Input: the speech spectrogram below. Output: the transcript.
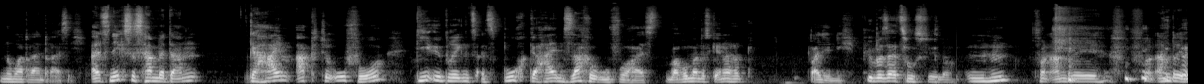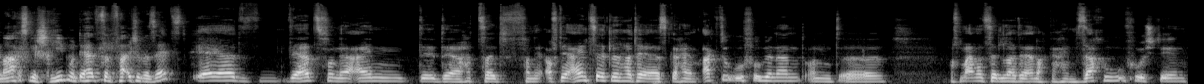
Nummer 33. Als nächstes haben wir dann Geheimakte UFO, die übrigens als Buch Geheimsache UFO heißt. Warum man das geändert hat, weiß ich nicht. Übersetzungsfehler. Mhm. Von André, von André Marx geschrieben und der hat es dann falsch übersetzt. Ja, ja, der hat's von der einen, der, der hat's halt von der, auf der einen Zettel hat er erst Geheim Akte UFO genannt und äh, auf dem anderen Zettel hatte er noch Geheim Sache UFO stehen.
